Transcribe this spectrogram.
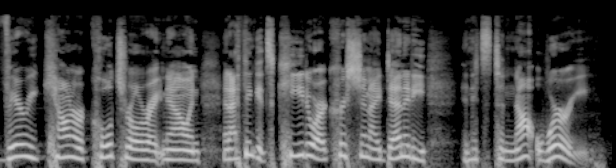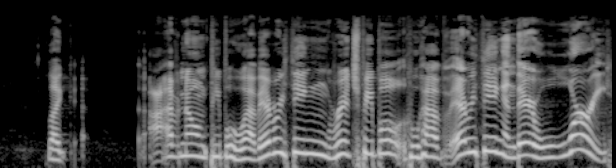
very countercultural right now. And, and I think it's key to our Christian identity, and it's to not worry. Like, I've known people who have everything, rich people who have everything, and they're worry.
